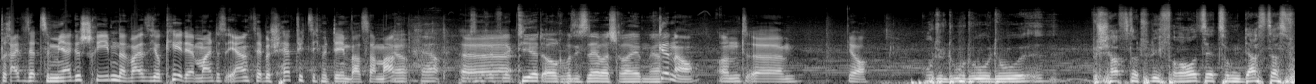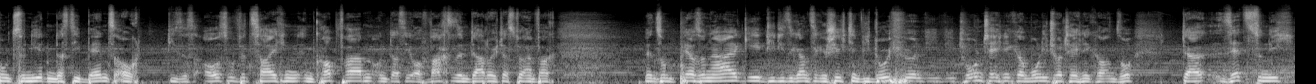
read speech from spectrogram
drei, Sätze mehr geschrieben, dann weiß ich, okay, der meint es ernst, der beschäftigt sich mit dem, was er macht. Ja. Ja. Äh, reflektiert auch über sich selber schreiben, ja. Genau. Und ähm, ja. Gut, und du, du, du äh, beschaffst natürlich Voraussetzungen, dass das funktioniert und dass die Bands auch dieses Ausrufezeichen im Kopf haben und dass sie auch wach sind, dadurch, dass du einfach, wenn es um Personal geht, die diese ganze Geschichte irgendwie durchführen, wie, wie Tontechniker, Monitortechniker und so, da setzt du nicht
